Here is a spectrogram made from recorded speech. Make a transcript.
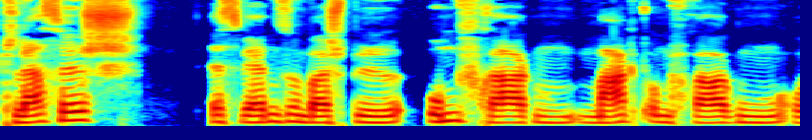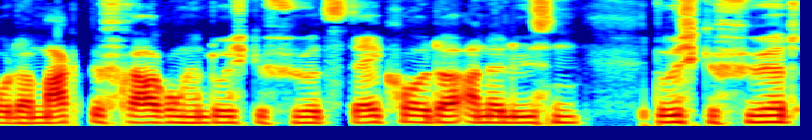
Klassisch, es werden zum Beispiel Umfragen, Marktumfragen oder Marktbefragungen durchgeführt, Stakeholder-Analysen durchgeführt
